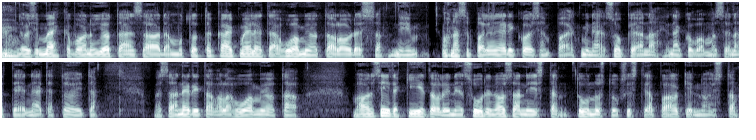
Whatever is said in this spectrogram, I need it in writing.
olisin mä ehkä voinut jotain saada. Mutta totta kai, kun me eletään huomiotaloudessa, niin onhan se paljon erikoisempaa, että minä sokeana ja näkövammaisena teen näitä töitä. Mä saan eri tavalla huomiota Mä olen siitä kiitollinen, että suurin osa niistä tunnustuksista ja palkinnoista,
